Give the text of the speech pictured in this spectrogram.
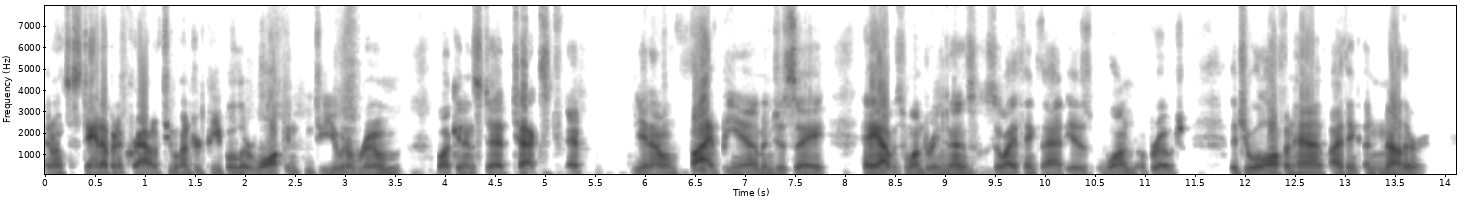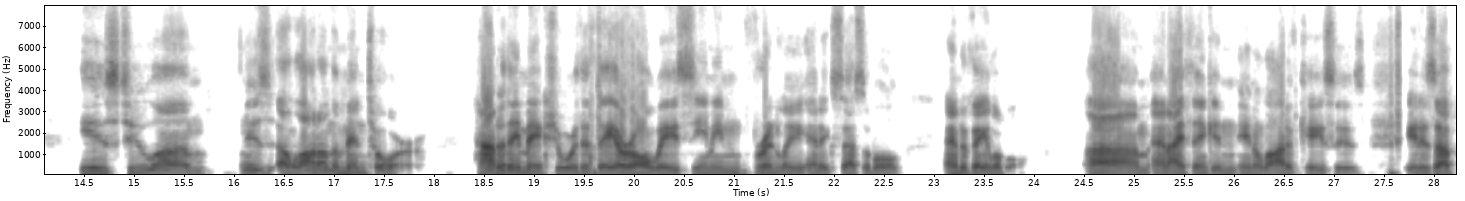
they don't have to stand up in a crowd of 200 people or walk into you in a room but can instead text at you know 5 p.m. and just say, "Hey, I was wondering this." So I think that is one approach that you will often have. I think another is to um, is a lot on the mentor. How do they make sure that they are always seeming friendly and accessible and available? Um, and I think in in a lot of cases, it is up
